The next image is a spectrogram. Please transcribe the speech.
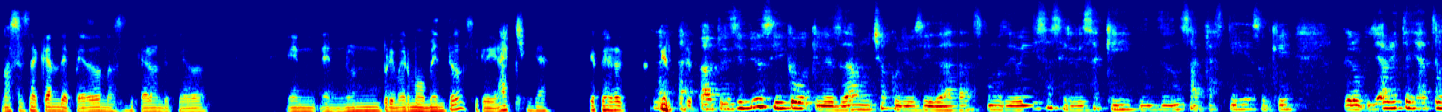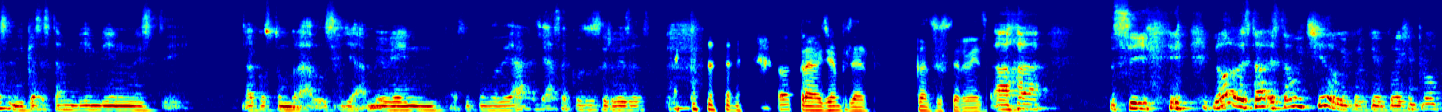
¿no se sacan de pedo, no se sacaron de pedo en, en un primer momento? Se creen, ah, chinga, qué pedo. Al principio sí, como que les da mucha curiosidad, así como de, oye, ¿esa cerveza qué? ¿De dónde sacaste eso? ¿Qué? Pero pues ya ahorita ya todos en mi casa están bien, bien, este, acostumbrados y ya me ven así como de, ah, ya sacó sus cervezas. Otra vez ya empezar con sus cervezas. Ajá, sí. No, está, está muy chido, güey, porque, por ejemplo,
